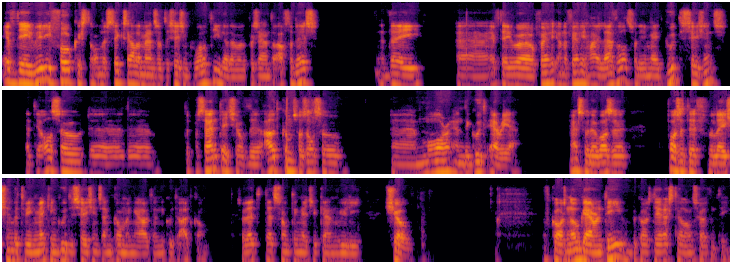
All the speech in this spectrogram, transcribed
if they really focused on the six elements of decision quality that I will present after this, they uh, if they were very on a very high level, so they made good decisions, that they also the the, the percentage of the outcomes was also uh, more in the good area. Uh, so there was a positive relation between making good decisions and coming out and a good outcome. So that's that's something that you can really show. Of course, no guarantee because there is still uncertainty.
